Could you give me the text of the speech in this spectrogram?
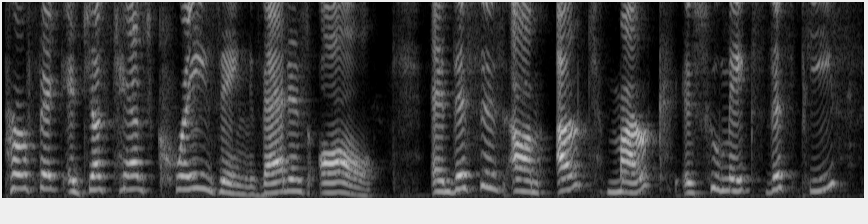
Perfect. It just has crazing. That is all. And this is um, Artmark is who makes this piece.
